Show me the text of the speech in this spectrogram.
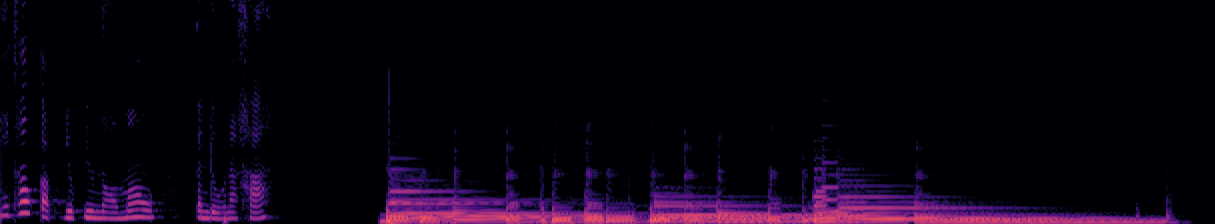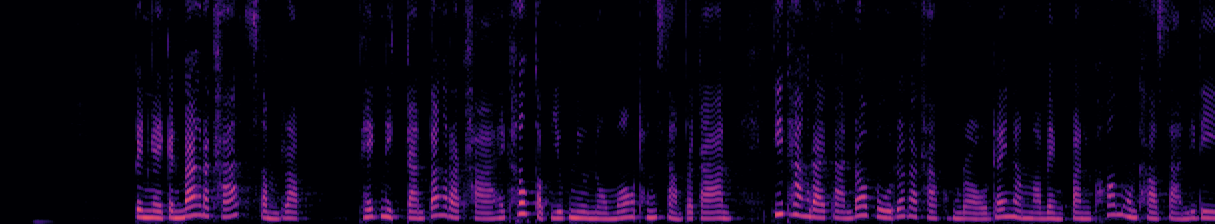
ให้เข้ากับยุค New Normal กันดูนะคะ เป็นไงกันบ้างนะคะสำหรับเทคนิคการตั้งราคาให้เข้ากับยุค New Normal ทั้ง 3 ประการ ที่ทางรายการรอบรู้เรื่องราคาของเราได้นำมาแบ่งปันข้อมูลข่าวสารดี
